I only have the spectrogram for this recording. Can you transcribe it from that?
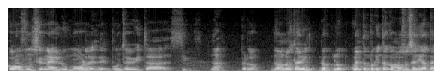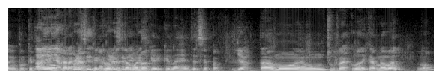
cómo funciona el humor desde el punto de vista ¿no? Perdón. No, no, está bien. Lo, lo- cuento un poquito cómo sucedió también, porque Ah, ya, ya, Caracas, parece- que creo que está bien bueno que, que la gente sepa. Ya. Estábamos en un churrasco de carnaval, ¿no?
